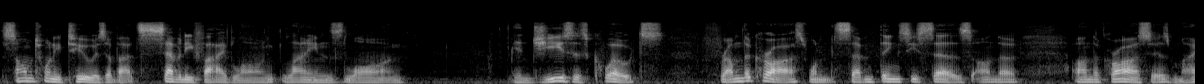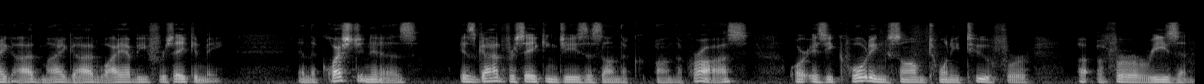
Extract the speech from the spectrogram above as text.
Psalm 22 is about 75 long lines long. And Jesus quotes from the cross, one of the seven things he says on the on the cross is, "My God, my God, why have you forsaken me?" And the question is, is God forsaking Jesus on the on the cross, or is he quoting Psalm 22 for uh, for a reason?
